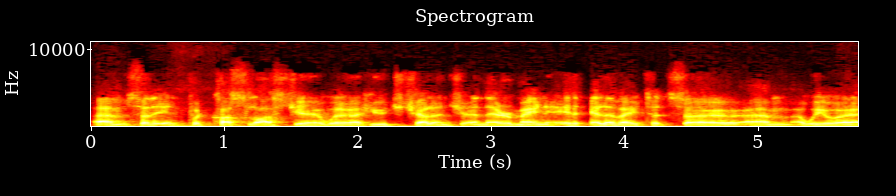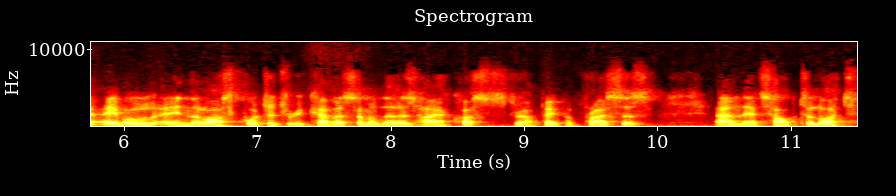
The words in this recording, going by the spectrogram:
Um, so the input costs last year were a huge challenge, and they remain e- elevated. So um, we were able in the last quarter to recover some of those higher costs through our paper prices. Um, that's helped a lot.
